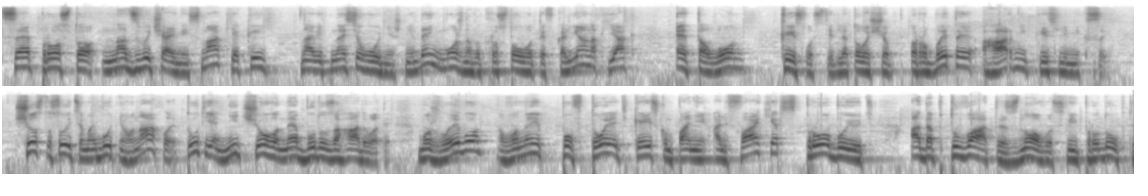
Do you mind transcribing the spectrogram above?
це просто надзвичайний смак, який навіть на сьогоднішній день можна використовувати в кальянах як еталон кислості для того, щоб робити гарні кислі мікси. Що стосується майбутнього нахли, тут я нічого не буду загадувати. Можливо, вони повторять кейс компанії Alfaker, спробують адаптувати знову свій продукт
